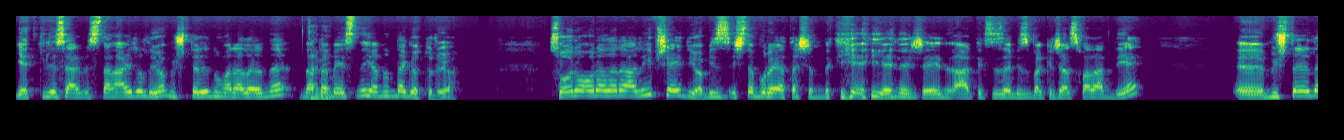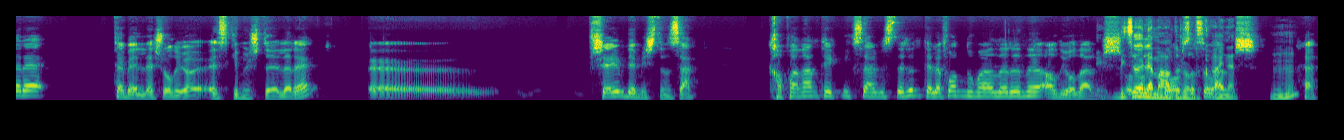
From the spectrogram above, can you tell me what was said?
Yetkili servisten ayrılıyor. Müşteri numaralarını database'ini yanında götürüyor. Sonra oraları arayıp şey diyor biz işte buraya taşındık yeni şey artık size biz bakacağız falan diye e, müşterilere tebelleş oluyor eski müşterilere. E, şey demiştin sen kapanan teknik servislerin telefon numaralarını alıyorlarmış. Biz Onun öyle mağdur olduk varmış. aynen. Hı hı.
